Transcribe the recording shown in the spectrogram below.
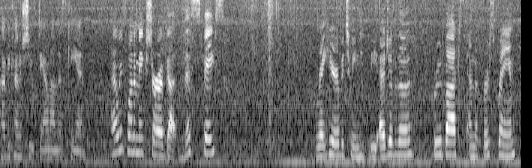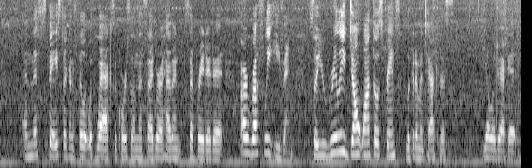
have you kind of shoot down on this can. I always want to make sure I've got this space right here between the edge of the brood box and the first frame and this space, they're gonna fill it with wax, of course, on this side where I haven't separated it, are roughly even. So you really don't want those frames, look at them attack this yellow jacket.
